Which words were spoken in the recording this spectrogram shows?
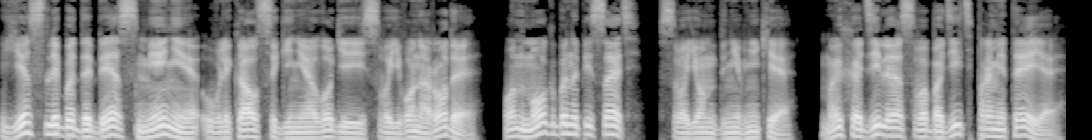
Если бы Дебес менее увлекался генеалогией своего народа, он мог бы написать в своем дневнике «Мы ходили освободить Прометея,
